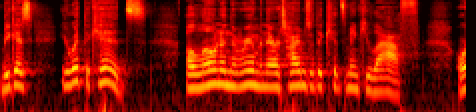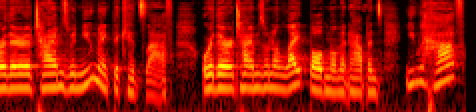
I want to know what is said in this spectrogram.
Because you're with the kids alone in the room and there are times where the kids make you laugh or there are times when you make the kids laugh or there are times when a light bulb moment happens. You have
